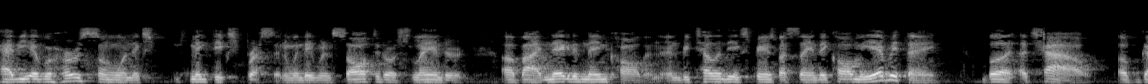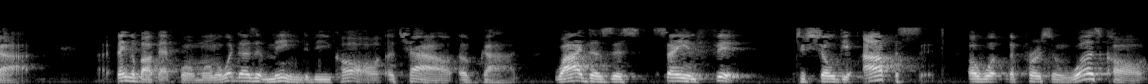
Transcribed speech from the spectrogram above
have you ever heard someone ex- make the expression when they were insulted or slandered uh, by negative name calling and retelling the experience by saying they called me everything but a child of God. Uh, think about that for a moment. What does it mean to be called a child of God? Why does this saying fit to show the opposite of what the person was called?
